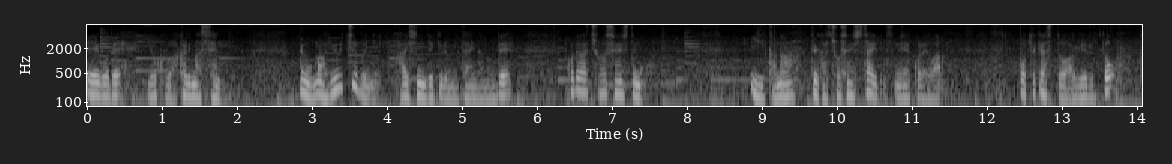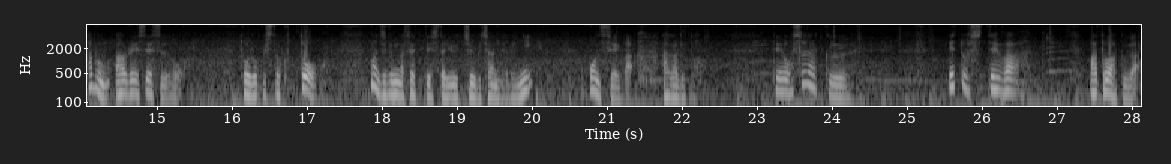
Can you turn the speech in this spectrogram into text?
英語でよく分かりません。でもまあ YouTube に配信できるみたいなのでこれは挑戦してもいいかなというか挑戦したいですねこれは。ポッドキャストを上げると多分 RSS を登録しておくと、まあ、自分が設定した YouTube チャンネルに音声が上がると。でおそらく絵としてはアートワークが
